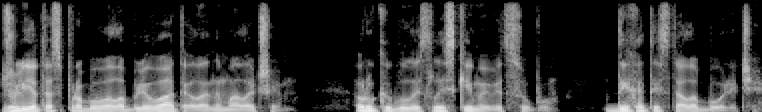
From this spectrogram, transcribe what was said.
Жульєта спробувала блювати, але не мала чим. Руки були слизькими від супу, дихати стало боляче.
